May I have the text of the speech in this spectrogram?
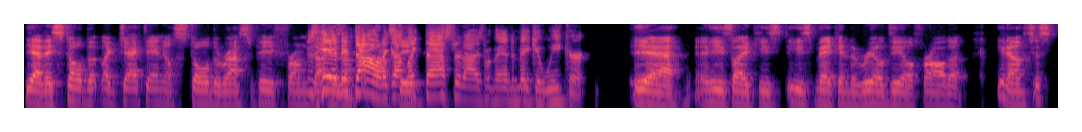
Yeah, they stole the like Jack Daniels stole the recipe from Just handed down. It got like bastardized when they had to make it weaker. Yeah, he's like he's he's making the real deal for all the you know just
